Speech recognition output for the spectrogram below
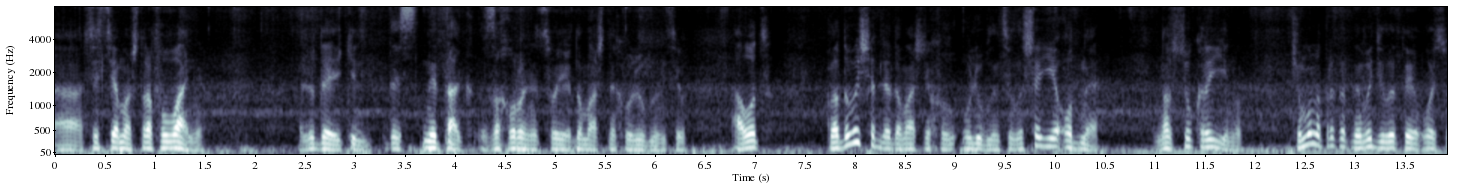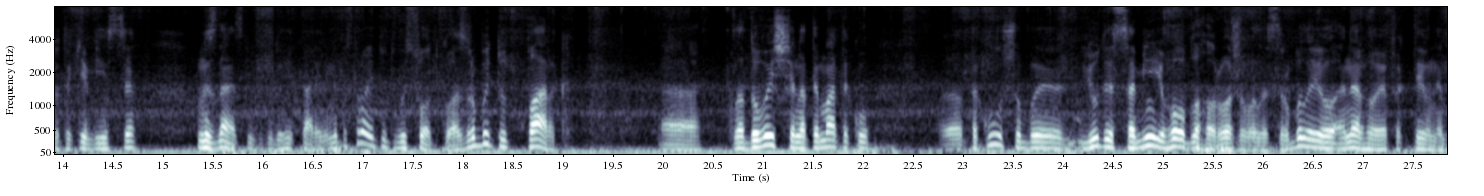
е, система штрафування людей, які десь не так захоронять своїх домашніх улюбленців? А от кладовище для домашніх улюбленців лише є одне на всю країну. Чому, наприклад, не виділити ось таке місце? Не знаю, скільки тут гектарів. і Не построїть тут висотку, а зробити тут парк, е, кладовище на тематику е, таку, щоб люди самі його облагорожували, зробили його енергоефективним.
